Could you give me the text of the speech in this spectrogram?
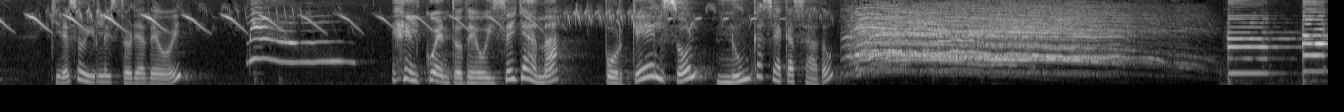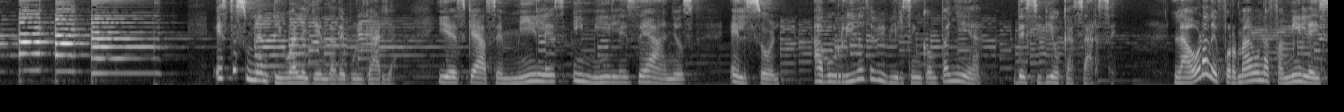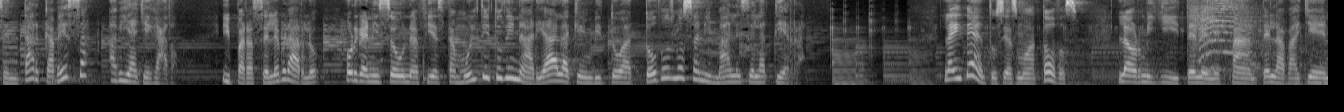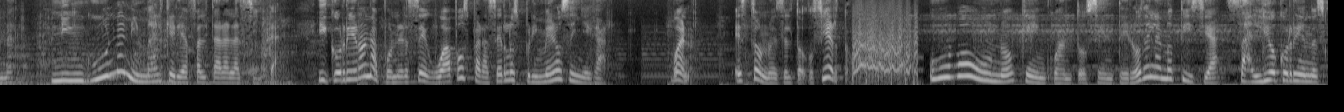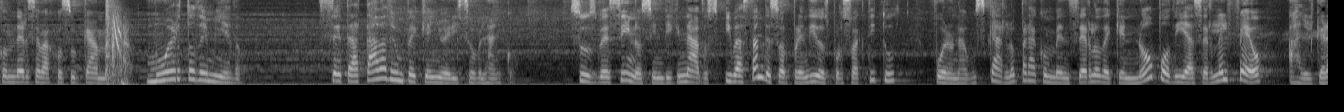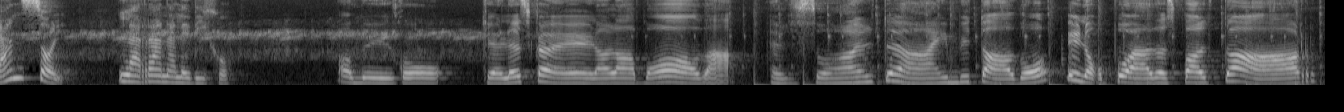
¿Quieres oír la historia de hoy? El cuento de hoy se llama ¿Por qué el sol nunca se ha casado? Una antigua leyenda de Bulgaria, y es que hace miles y miles de años, el sol, aburrido de vivir sin compañía, decidió casarse. La hora de formar una familia y sentar cabeza había llegado, y para celebrarlo, organizó una fiesta multitudinaria a la que invitó a todos los animales de la tierra. La idea entusiasmó a todos. La hormiguita, el elefante, la ballena. Ningún animal quería faltar a la cita y corrieron a ponerse guapos para ser los primeros en llegar. Bueno, esto no es del todo cierto. Hubo uno que en cuanto se enteró de la noticia, salió corriendo a esconderse bajo su cama, muerto de miedo. Se trataba de un pequeño erizo blanco. Sus vecinos, indignados y bastante sorprendidos por su actitud, fueron a buscarlo para convencerlo de que no podía hacerle el feo al gran sol. La rana le dijo, Amigo, Que ir a la boda. El sol te ha invitado y no puedes faltar.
